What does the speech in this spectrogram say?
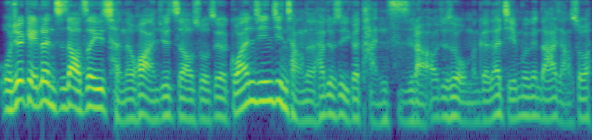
我觉得可以认知到这一层的话，你就知道说，这个国安基金进场呢，它就是一个谈资啦。就是我们跟在节目跟大家讲说，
